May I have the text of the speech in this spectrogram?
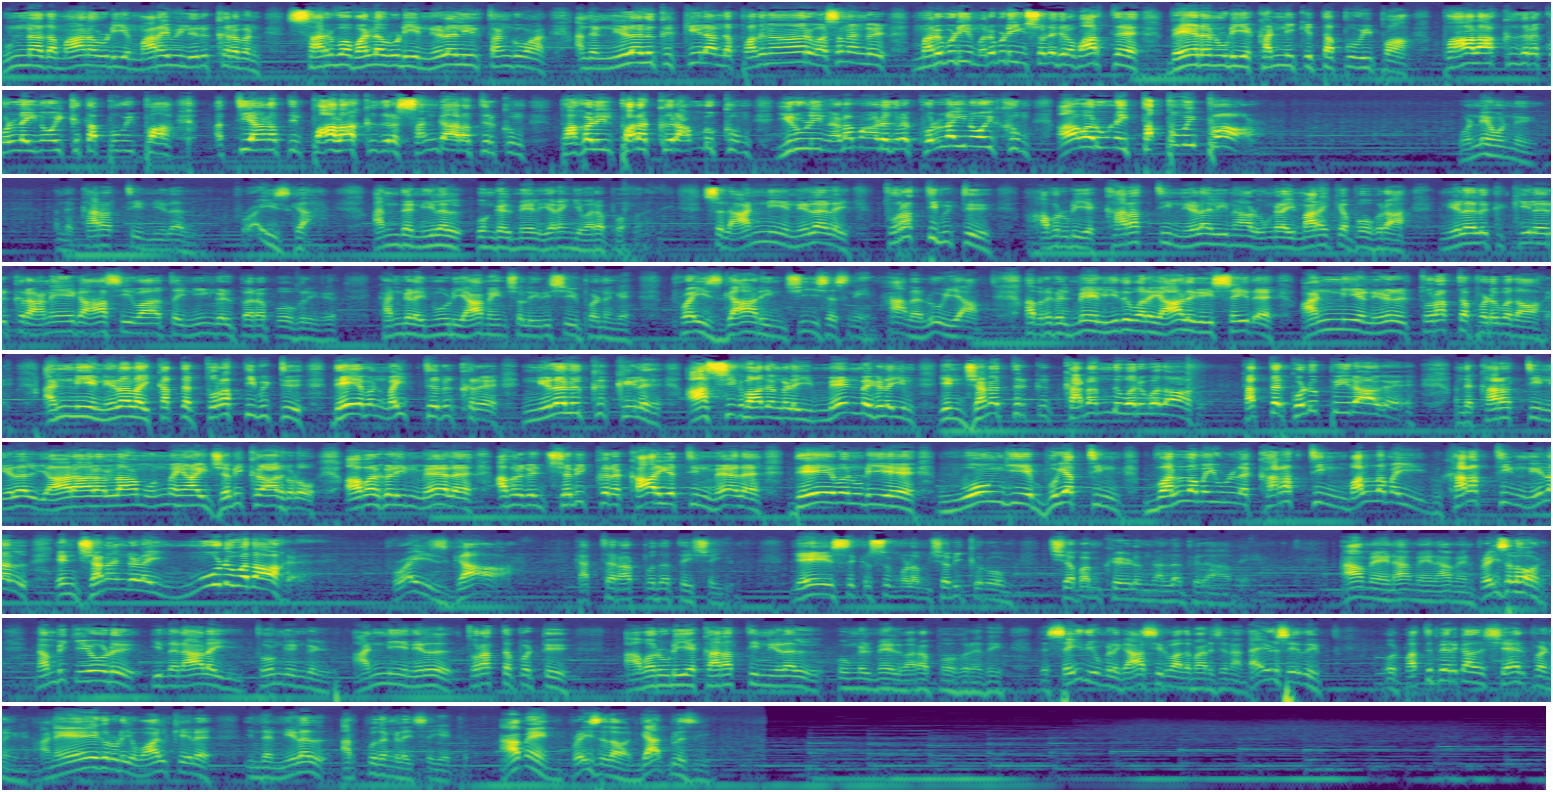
உன்னதமானவருடைய மறைவில் இருக்கிறவன் சர்வ வல்லவருடைய நிழலில் தங்குவான். அந்த நிழலுக்கு கீழே அந்த பதினாறு வசனங்கள் மறுபடியும் மறுபடியும் சொல்லுகிற வார்த்தை வேடனுடைய கண்ணிக்கு தப்புவிப்பா பாலாக்குகிற கொள்ளை நோய்க்கு தப்புவிப்பா மத்தியானத்தில் பாலாக்குகிற சங்காரத்திற்கும் பகலில் பறக்கிற அம்புக்கும் இருளில் நடமாடுகிற கொள்ளை நோய்க்கும் அவர் உன்னை தப்புவிப்பார் ஒன்னே ஒண்ணு அந்த கரத்தின் நிழல் அந்த நிழல் உங்கள் மேல் இறங்கி வரப்போகிறது. சில அந்நிய நிழலை துரத்தி விட்டு அவருடைய கரத்தின் நிழலினால் உங்களை மறைக்க போகிறார். நிழலுக்கு கீழே இருக்கிற அநேக ஆசீர்வாதத்தை நீங்கள் பெறப்போகிறீர்கள் கண்களை மூடி ஆமைன்னு சொல்லி ரிசீவ் பண்ணுங்க. Praise God in Jesus name ஹalleluya அவர்கள் மேல் இதுவரை ஆளுகை செய்த அந்நிய நிழல் துரத்தப்படுவதாக அந்நிய நிழலை கத்த துரத்தி விட்டு தேவன் வைத்திருக்கிற நிழலுக்கு கீழே ஆசீர்வாதங்களையும் மேன்மைகளையும் என் ஜனத்திற்கு கடந்து வருவதாக கத்தர் கொடுப்பீராக. அந்த கரத்தின் நிழல் யாரெல்லாம் உண்மையாய் ஜெபிக்கிறார்களோ அவர்களின் மேல அவர்கள் ஜெபிக்கிற காரியத்தின் மேல தேவனுடைய ஓங்கிய புயத்தின் வல்லமை உள்ள கரத்தின் வல்லமை கரத்தின் நிழல் என் ஜனங்களை மூடுவதாக. கத்தர் அற்புதத்தை செய்யும். ஏசு கிறிஸ்து மூலம் ஜெபிக்கிறோம். ஜெபம் கேளும் நல்ல பிதாவே. ஆமேன் ஆமேன் ஆமேன். பிரைஸ் லார்ட் நம்பிக்கையோடு இந்த நாளை தூங்குங்கள் அந்நிய நிழல் துரத்தப்பட்டு அவருடைய கரத்தின் நிழல் உங்கள் மேல் வரப்போகிறது. இந்த செய்தி உங்களுக்கு ஆசீர்வாதமாக இருந்துச்சுன்னா தயவு செய்து ஒரு பத்து பேருக்காவது ஷேர் பண்ணுங்க. அநேகருடைய வாழ்க்கையில் இந்த நிழல் அற்புதங்களை செய்யட்டும். ஆமேன். Praise Lord God bless you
